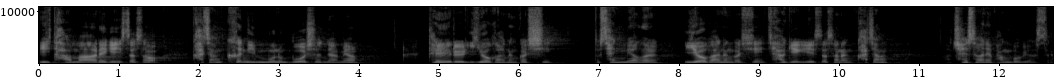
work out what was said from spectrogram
이 다말에게 있어서 가장 큰 임무는 무엇이었냐면 대를 이어가는 것이 또 생명을 이어가는 것이 자기에게 있어서는 가장 최선의 방법이었어요.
